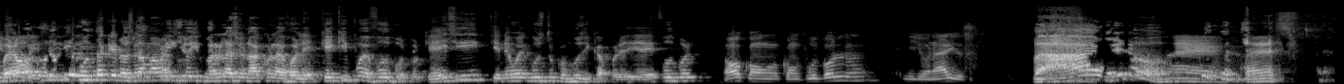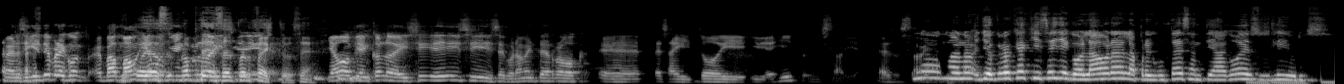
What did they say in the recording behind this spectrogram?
bueno, una pregunta que no está Mauricio y va relacionada con la de Jole. ¿Qué equipo de fútbol? Porque ahí sí tiene buen gusto con música, pero de fútbol? No, con, con fútbol millonarios. Ah, bueno. Eh, bueno, siguiente pregunta. vamos, no puede, no puede ser perfecto, sí. Vamos bien con lo de ACDC, seguramente rock eh, pesadito y, y, viejito, está bien. Eso está no, no, no, yo creo que aquí se llegó la hora de la pregunta de Santiago de sus libros.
